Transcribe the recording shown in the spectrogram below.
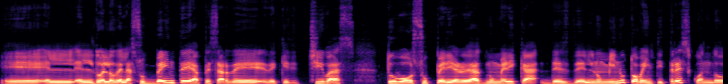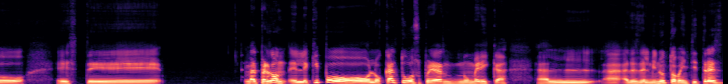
Eh, el, duelo de la sub-20, a pesar de, que Chivas tuvo superioridad numérica desde el minuto 23 cuando este perdón, el equipo local tuvo superioridad numérica desde el minuto 23,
